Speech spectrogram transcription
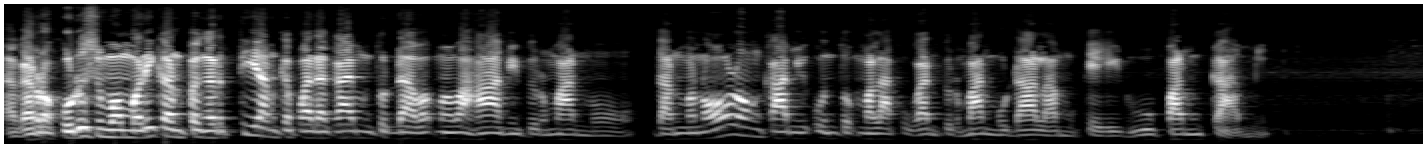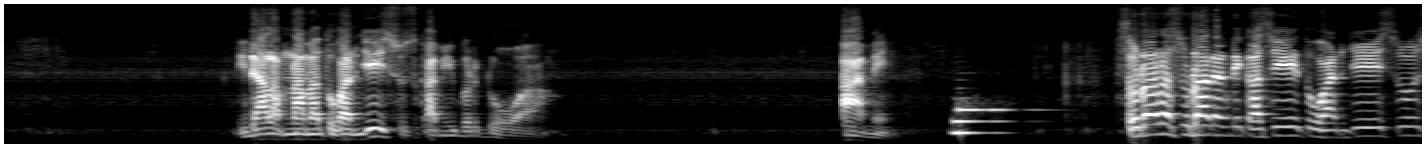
Agar roh kudus memberikan pengertian kepada kami untuk dapat memahami firman-Mu dan menolong kami untuk melakukan firman-Mu dalam kehidupan kami. Di dalam nama Tuhan Yesus kami berdoa. Amin. Saudara-saudara yang dikasihi Tuhan Yesus,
